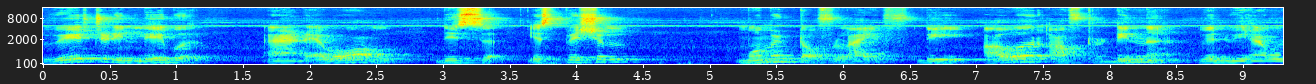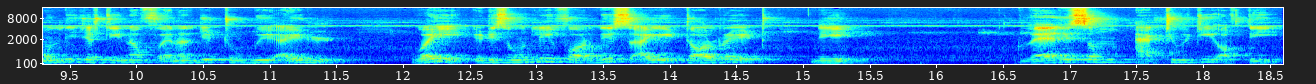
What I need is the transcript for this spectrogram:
wasted in labor, and above all, this uh, special moment of life, the hour after dinner, when we have only just enough energy to be idle. Why? It is only for this I tolerate the wearisome activity of the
